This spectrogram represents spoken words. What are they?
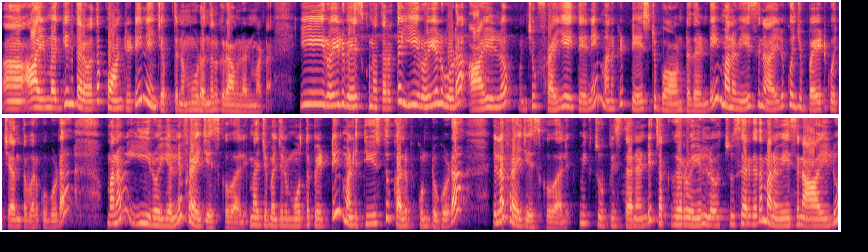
ఆ మగ్గిన తర్వాత క్వాంటిటీ నేను చెప్తున్నా మూడు వందల గ్రాములు అనమాట ఈ రొయ్యలు వేసుకున్న తర్వాత ఈ రొయ్యలు కూడా ఆయిల్లో కొంచెం ఫ్రై అయితేనే మనకి టేస్ట్ బాగుంటుందండి. మనం వేసిన ఆయిల్ కొంచెం బయటకు వచ్చేంత వరకు కూడా మనం ఈ రొయ్యల్ని ఫ్రై చేసుకోవాలి. మధ్య మధ్యలో మూత పెట్టి మళ్ళీ తీస్తూ కలుపుకుంటూ కూడా ఇలా ఫ్రై చేసుకోవాలి. మీకు చూపిస్తానండి. చక్కగా రొయ్యల్లో చూసారు కదా మనం వేసిన ఆయిల్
